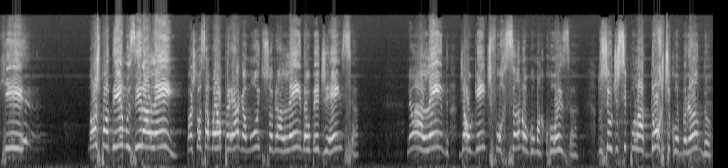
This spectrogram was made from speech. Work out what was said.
que nós podemos ir além. Pastor Samuel prega muito sobre além da obediência. Não é além de alguém te forçando alguma coisa, do seu discipulador te cobrando.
